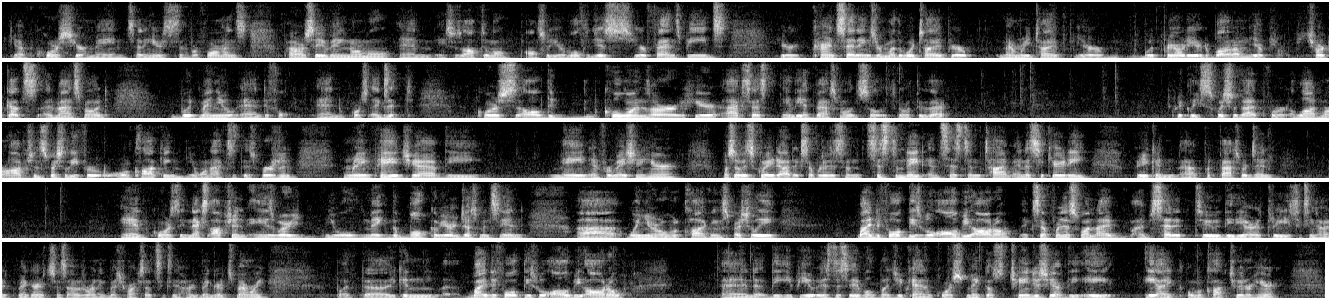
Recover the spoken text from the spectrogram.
you have, of course, your main setting here, system performance, power saving, normal, and ASUS optimal. Also your voltages, your fan speeds, your current settings, your motherboard type, your memory type, your boot priority at the bottom. You have shortcuts, advanced mode, boot menu, and default. And of course, exit. Of course, all the cool ones are here accessed in the advanced mode. So let's go through that quickly switch to that for a lot more options, especially for overclocking. You want to access this version. main page, you have the main information here. Most of it's grayed out except for the system, system date and system time and the security where you can uh, put passwords in. And of course, the next option is where you, you will make the bulk of your adjustments in uh, when you're overclocking, especially by default, these will all be auto, except for this one. I've, I've set it to DDR3 1600 megahertz since I was running benchmarks at 1600 megahertz memory. But uh, you can, by default, these will all be auto, and the EPU is disabled. But you can, of course, make those changes. You have the A, AI overclock tuner here.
